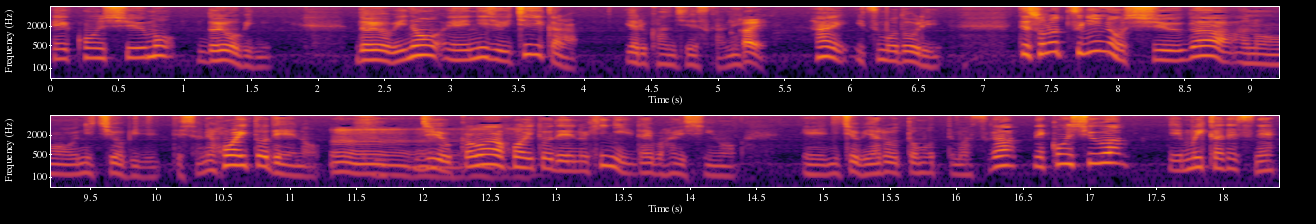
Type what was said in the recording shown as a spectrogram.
えー今週も土曜日に土曜日の、えー21時からやる感じですかね。はい。はい、いつも通りでその次の週が、あのー日曜日でしたね。ホワイトデーのうんうんうんうん14日はホワイトデーの日にライブ配信を、えー日曜日やろうと思ってますがで今週は、えー6日ですね。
